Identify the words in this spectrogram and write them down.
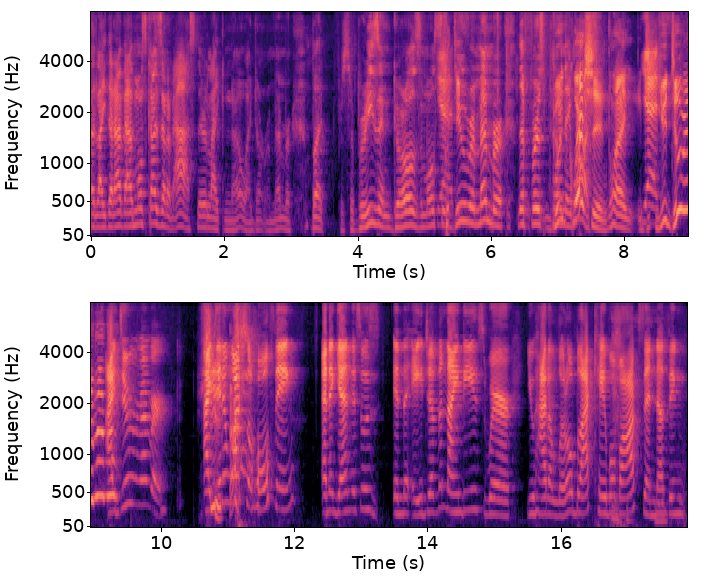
uh, like that. I've most guys that I've asked, they're like, "No, I don't remember." But for some reason, girls mostly Yes. do remember the first porn Good they question. Like, Yes. you do remember? I do remember. I didn't watch the whole thing. And again, this was in the age of the 90s where you had a little black cable box and nothing,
